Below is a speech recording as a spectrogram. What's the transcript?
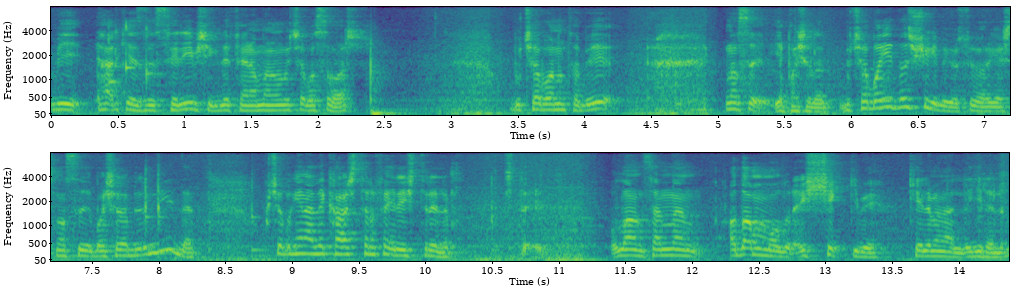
bir herkeste seri bir şekilde fenomen olma çabası var. Bu çabanın tabii nasıl başarılır? Bu çabayı da şu şekilde gösteriyor gerçi. Nasıl başarabilirim değil de. Bu çaba genelde karşı tarafı eleştirelim. İşte ulan senden adam mı olur eşek gibi kelimelerle girelim.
